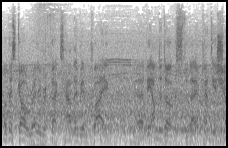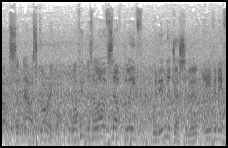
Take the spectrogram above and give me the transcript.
Well, this goal really reflects how they've been playing. Uh, the underdogs today, plenty of shots and now a scoring one. Well, I think there's a lot of self-belief within the dressing room, even if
